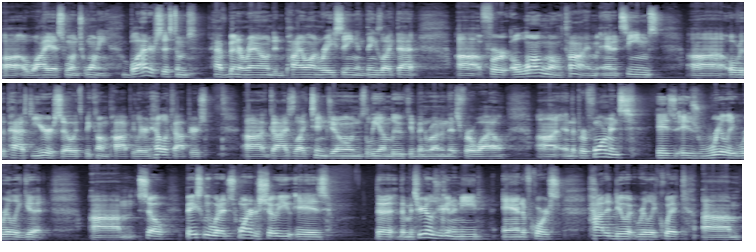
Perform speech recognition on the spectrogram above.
uh, a YS120. Bladder systems have been around in pylon racing and things like that uh, for a long, long time, and it seems uh, over the past year or so, it's become popular in helicopters. Uh, guys like Tim Jones, Leon Luke have been running this for a while, uh, and the performance is is really really good. Um, so basically, what I just wanted to show you is the the materials you're going to need, and of course how to do it really quick. Um,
